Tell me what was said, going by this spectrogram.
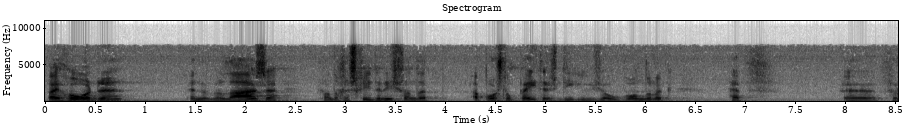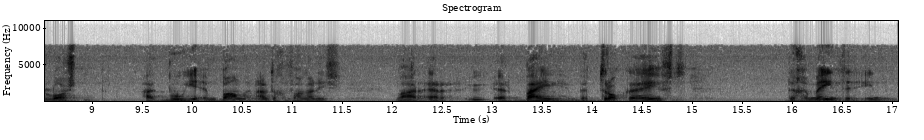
wij hoorden en we lazen van de geschiedenis van de apostel Petrus die u zo wonderlijk hebt uh, verlost uit boeien en banden uit de gevangenis. Waar er u erbij betrokken heeft de gemeente in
